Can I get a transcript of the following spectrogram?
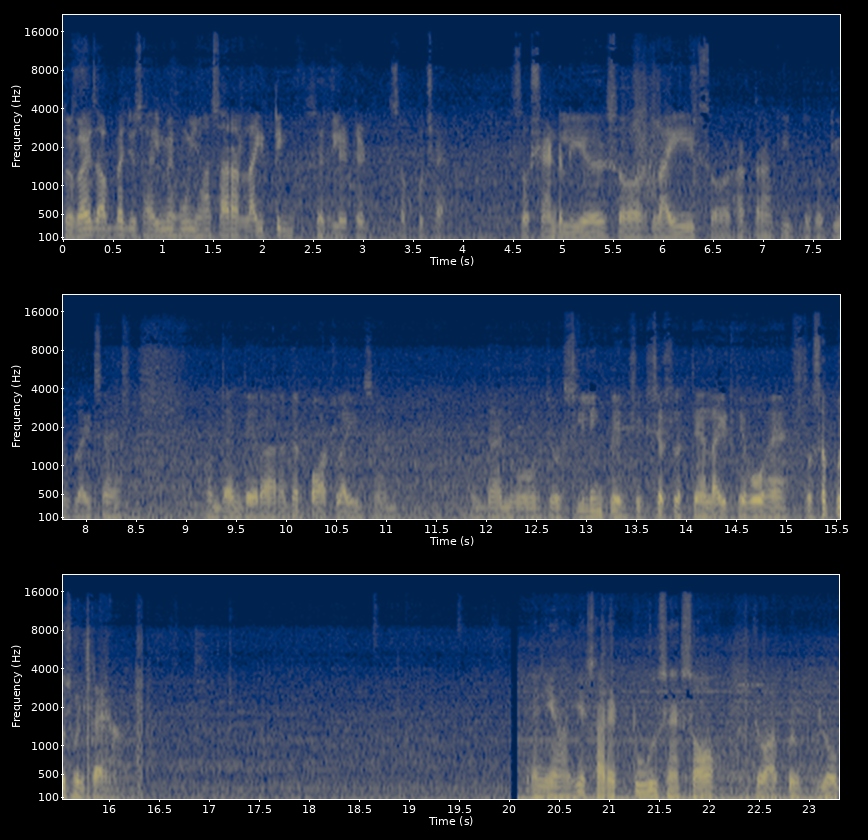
तो गाइज़ अब मैं जिस हाइल में हूँ, यहाँ सारा लाइटिंग से रिलेटेड सब कुछ है। सो शैंडलियर्स और लाइट्स और हर तरह की, देखो ट्यूब लाइट्स हैं and then there are other pot lights and and then वो जो सीलिंग पे फिक्सचर्स लगते हैं लाइट के, वो हैं तो सब कुछ मिलता है यहाँ। एंड यहाँ ये सारे टूल्स हैं सौ जो आपको लोग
